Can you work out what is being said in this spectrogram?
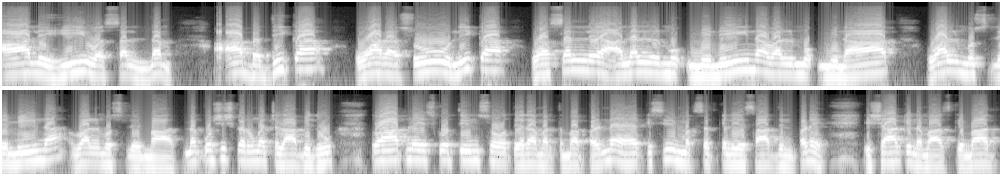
आलिहि वसल्लम। आबदिका व रसूलिका वसल अलल मुमिनीन वल मुस्लिमीना वल मुस्लिमात। मैं कोशिश करूँगा चला भी दूँ। तो आपने इसको 313 मरतबा पढ़ना है, किसी भी मकसद के लिए सात दिन पढ़े ईशा की नमाज़ के बाद,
